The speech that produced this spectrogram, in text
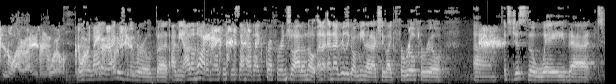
There's a lot of writers in the world. Come there's a lot of writers in the world, but I mean, I don't know. I don't know if it's just I have like preferential. I don't know, and, and I really don't mean that actually. Like for real, for real. Um, it's just the way that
